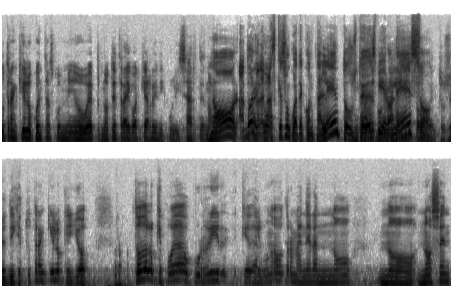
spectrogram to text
tú tranquilo, cuentas conmigo, güey, pues no te traigo aquí a ridiculizarte, ¿no? No, ah, bueno, Traigo- además que es un cuate con talento. Ustedes vieron talento, eso. Entonces dije, tú tranquilo que yo, todo lo que pueda ocurrir que de alguna u otra manera no, no, no se,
